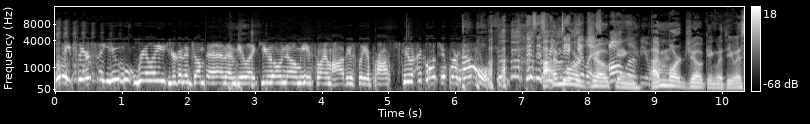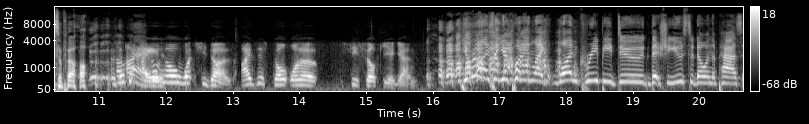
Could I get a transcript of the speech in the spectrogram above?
Wait, seriously, you're you really you're gonna jump in and be like, you don't know me, so I'm obviously a prostitute? I called you for help. This is I'm more ridiculous. joking. All of you. I'm are. more joking with you, Isabel. Okay. I, I don't know what she does. I just don't want to see Silky again. You realize that you're putting like one creepy dude that she used to know in the past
